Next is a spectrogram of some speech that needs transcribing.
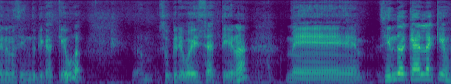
වෙනම සින්දු ටිකක් කිව්වා. සුපිරි වොයිස් එකක් තියෙන මේ සින්දුවක් කැල්ලක් කියමු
